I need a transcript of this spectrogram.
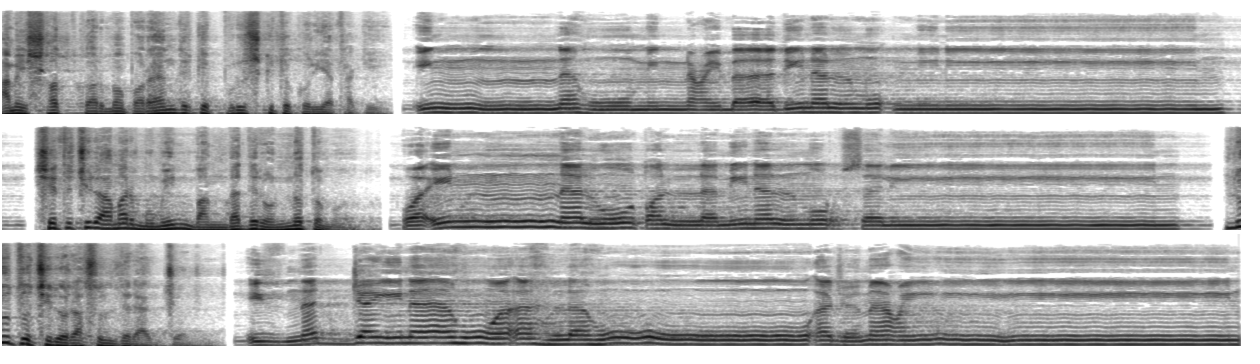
আমি সৎকর্মপরায়ণদেরকে পুরস্কৃত করিয়া থাকি إنه من عبادنا المؤمنين সে তো ছিল আমার মুমিন বান্দাদের অন্যতম وإن لوطا لمن المرسلين লুত ছিল রাসুলদের একজন إذ نجيناه وأهله أجمعين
